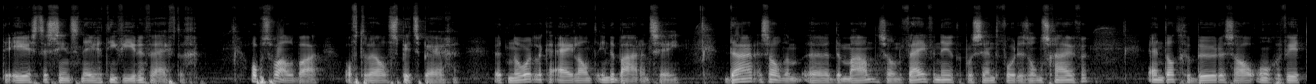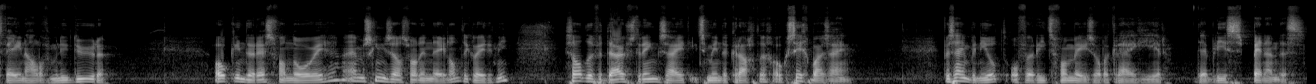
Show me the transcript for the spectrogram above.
De eerste sinds 1954. Op Svalbard, oftewel Spitsbergen, het noordelijke eiland in de Barentszee. Daar zal de, uh, de maan zo'n 95% voor de zon schuiven en dat gebeuren zal ongeveer 2,5 minuut duren. Ook in de rest van Noorwegen, en misschien zelfs wel in Nederland, ik weet het niet, zal de verduistering, zij het iets minder krachtig, ook zichtbaar zijn. We zijn benieuwd of we er iets van mee zullen krijgen hier. Dat blir spannendes.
